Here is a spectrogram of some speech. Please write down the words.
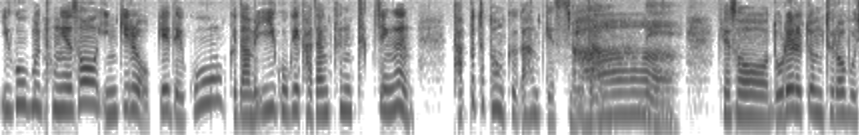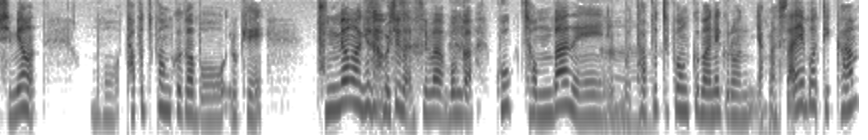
이 곡을 통해서 인기를 얻게 되고 그다음에 이 곡의 가장 큰 특징은 다프트 펑크가 함께 했습니다. 아. 네. 그래서 노래를 좀 들어보시면 뭐 다프트 펑크가 뭐 이렇게 분명하게 나오진 않지만 뭔가 곡 전반에 아. 뭐 다프트 펑크만의 그런 약간 사이버틱함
